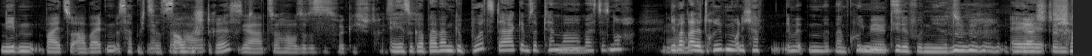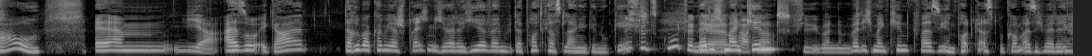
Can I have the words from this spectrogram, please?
nebenbei zu arbeiten. Das hat mich zwar zu sau gestresst. Ja, zu Hause, das ist wirklich stressig. Ey, sogar bei meinem Geburtstag im September, Mhm. weißt du das noch? Ihr wart alle drüben und ich habe mit, mit meinem Kunden E-Mails. telefoniert. Ey, Ja, stimmt. ciao. Ähm, ja, also egal. Darüber können wir ja sprechen. Ich werde hier, wenn der Podcast lange genug geht, Ich find's gut, wenn werde ich mein Partner Kind viel übernimmt. werde ich mein Kind quasi im Podcast bekommen. Also ich werde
